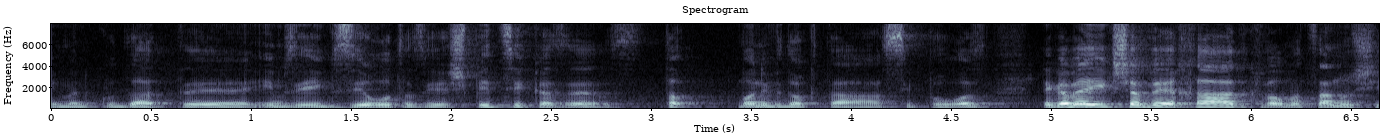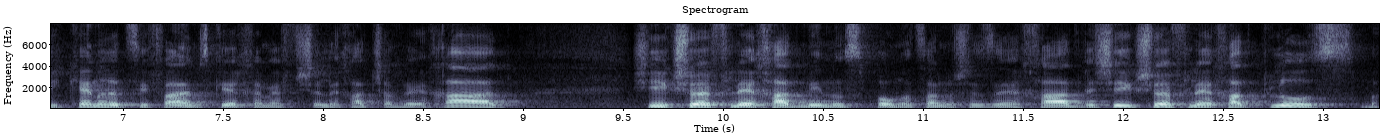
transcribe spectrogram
עם הנקודת, אם זה אי גזירות אז יהיה שפיצי כזה, אז טוב, בואו נבדוק את הסיפור. אז לגבי x שווה 1, כבר מצאנו שהיא כן רציפה, אני מזכיר לכם f של 1 שווה 1, ש-x שואף ל-1 מינוס פה, מצאנו שזה 1, וש-x שואף ל-1 פלוס, ב...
